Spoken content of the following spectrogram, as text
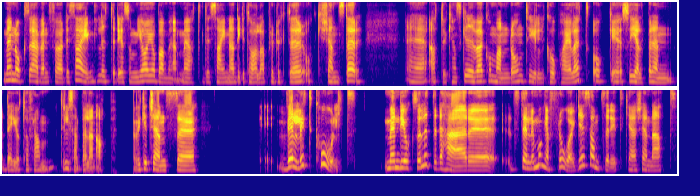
men också även för design, lite det som jag jobbar med, med att designa digitala produkter och tjänster. Eh, att du kan skriva kommandon till Copilot och eh, så hjälper den dig att ta fram till exempel en app. Vilket känns eh, väldigt coolt. Men det är också lite det här, det ställer många frågor samtidigt kan jag känna att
